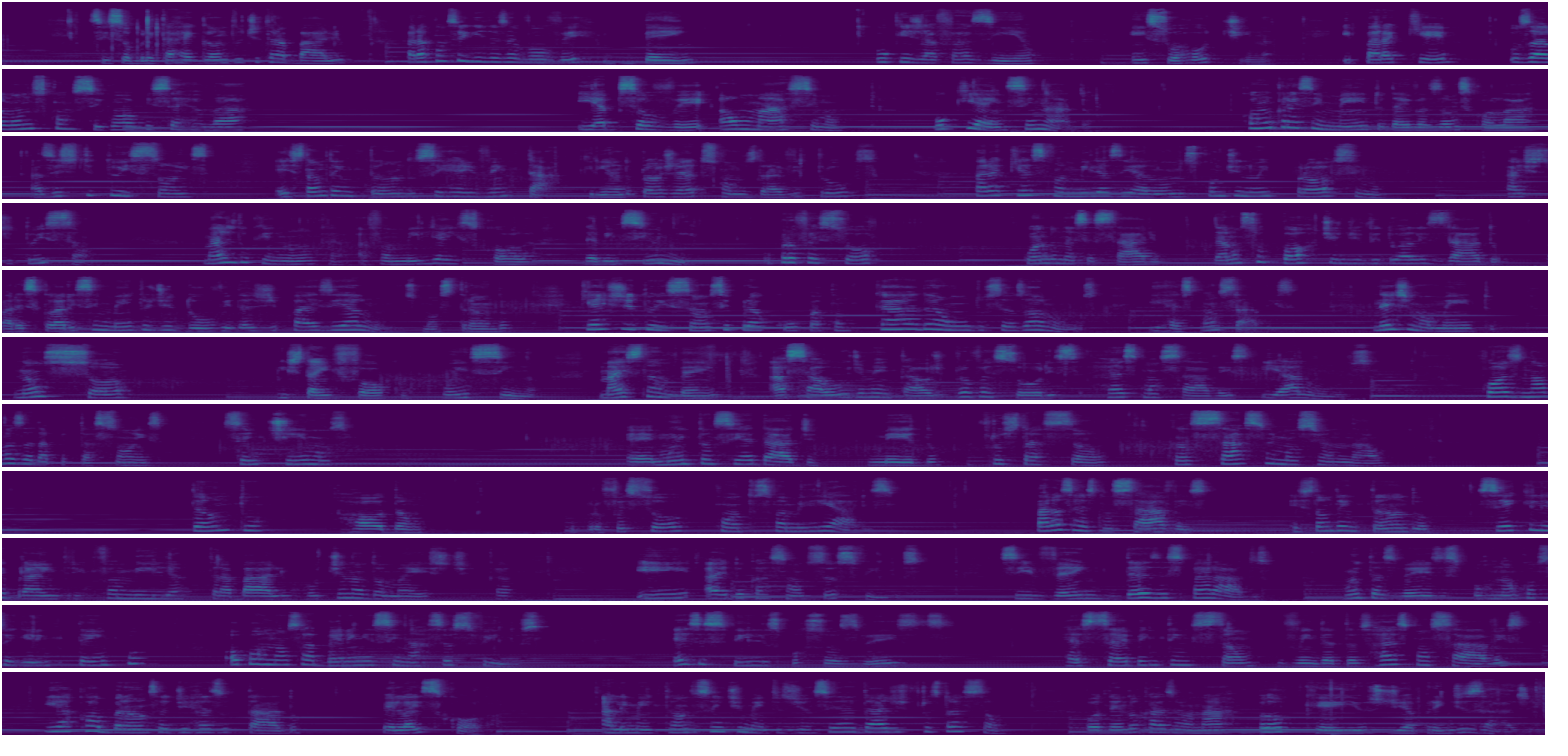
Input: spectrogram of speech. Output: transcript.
se sobrecarregando de trabalho para conseguir desenvolver bem o que já faziam em sua rotina. E para que os alunos consigam observar e absorver ao máximo o que é ensinado. Com o crescimento da evasão escolar, as instituições estão tentando se reinventar, criando projetos como os drive-thrus para que as famílias e alunos continuem próximo à instituição. Mais do que nunca, a família e a escola devem se unir. O professor, quando necessário, dar um suporte individualizado para esclarecimento de dúvidas de pais e alunos, mostrando que a instituição se preocupa com cada um dos seus alunos e responsáveis. Neste momento, não só está em foco o ensino, mas também a saúde mental de professores, responsáveis e alunos. Com as novas adaptações, sentimos é, muita ansiedade, medo, frustração, cansaço emocional. Tanto rodam o professor quanto os familiares. Para os responsáveis, estão tentando se equilibrar entre família, trabalho, rotina doméstica e a educação dos seus filhos. Se veem desesperados, muitas vezes por não conseguirem tempo ou por não saberem ensinar seus filhos. Esses filhos, por suas vezes, recebem tensão vinda dos responsáveis e a cobrança de resultado pela escola, alimentando sentimentos de ansiedade e frustração podendo ocasionar bloqueios de aprendizagem.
